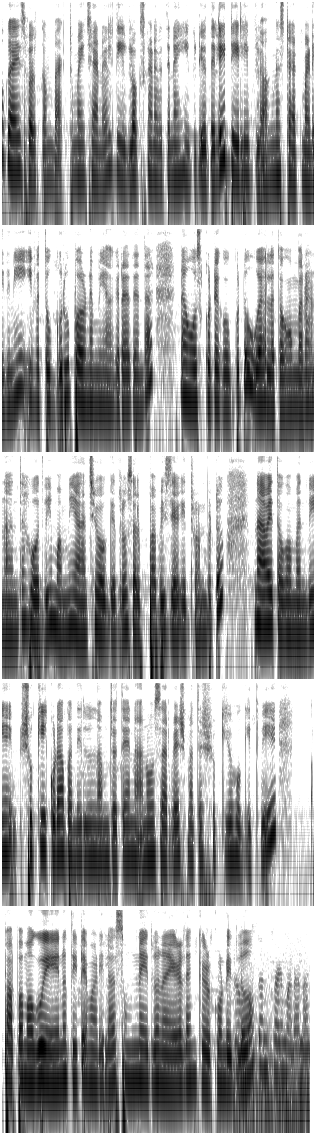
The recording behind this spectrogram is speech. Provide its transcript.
hello guys welcome back to my channel the vlogs ಕಾಣುವತ್ತಿನ ಈ ವಿಡಿಯೋದಲ್ಲಿ ಡೈಲಿ ವ್ಲಾಗ್ನ ಸ್ಟಾರ್ಟ್ ಮಾಡಿದ್ದೀನಿ. ಇವತ್ತು ಗುರು ಪೌರ್ಣಮಿ ಆಗಿರೋದ್ರಿಂದ ನಾವು ಹೊಸಕೋಟೆಗೆ ಹೋಗ್ಬಿಟ್ಟು ಹೂವು ಎಲ್ಲ ತೊಗೊಂಬರೋಣ ಅಂತ ಹೋದ್ವಿ. ಮಮ್ಮಿ ಆಚೆ ಹೋಗಿದ್ರು, ಸ್ವಲ್ಪ ಬ್ಯುಸಿಯಾಗಿದ್ರು ಅಂದ್ಬಿಟ್ಟು ನಾವೇ ತೊಗೊಂಬಂದ್ವಿ. ಶುಕಿ ಕೂಡ ಬಂದಿಲ್ಲ ನಮ್ಮ ಜೊತೆ, ನಾನು, ಸರ್ವೇಶ್ ಮತ್ತು ಶುಕಿ ಹೋಗಿದ್ವಿ. ಪಾಪ ಮಗು ಏನು ತೀಟೆ ಮಾಡಿಲ್ಲ ಸುಮ್ಮನೆ ಇದ್ಲು, ನಾನು ಹೇಳ್ದಂಗೆ ಕೇಳ್ಕೊಂಡಿದ್ಲು. ಟ್ರೈ ಮಾಡೋಣ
